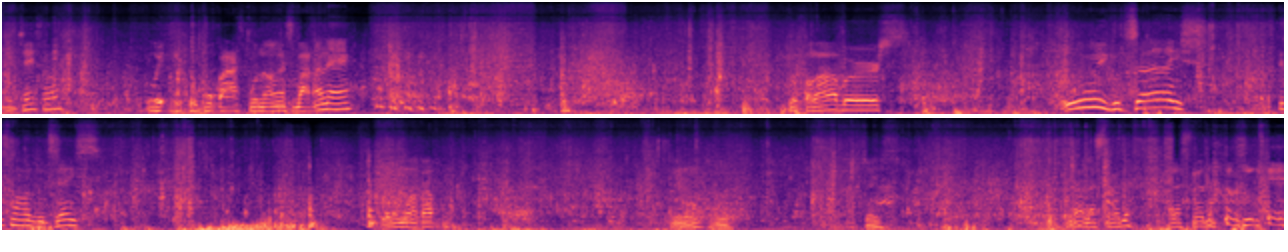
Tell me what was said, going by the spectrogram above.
Good size oh. Uy, dito bukas. Puno ang asbakan eh. Lupangabers. Uy, good size. This mga good size. Yan mo kap. Yun o. Ano? Joyce. Ah, last road. Last road ako kunti.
